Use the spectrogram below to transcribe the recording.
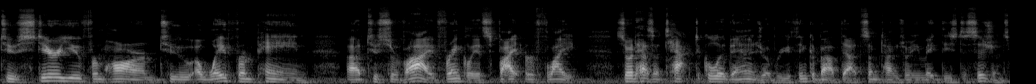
to steer you from harm, to away from pain, uh, to survive. Frankly, it's fight or flight. So it has a tactical advantage over you. Think about that sometimes when you make these decisions.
